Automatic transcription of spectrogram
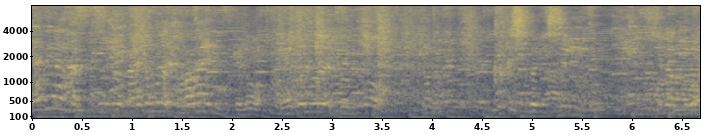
ないんですけど、ガイドモードで撮ると隠し撮りしてるんですよ。白黒の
